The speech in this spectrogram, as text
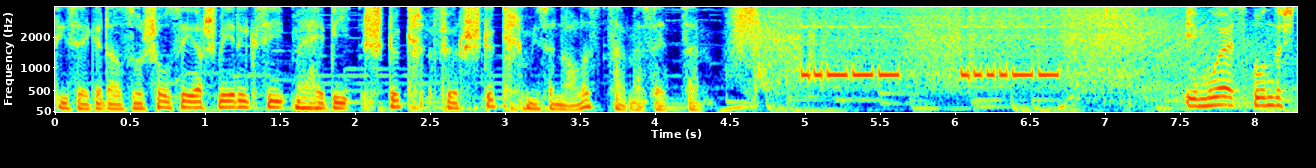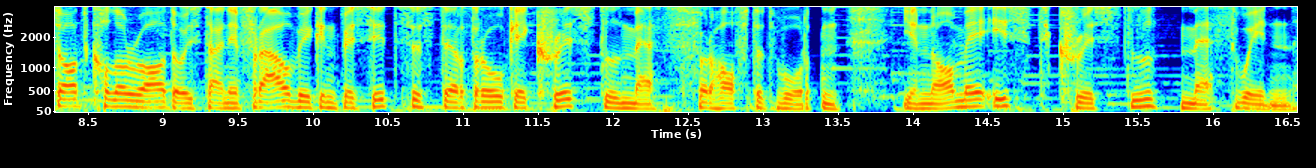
die sagen also schon sehr schwierig gewesen. Man habe Stück für Stück müssen alles zusammensetzen im US-Bundesstaat Colorado ist eine Frau wegen Besitzes der Droge Crystal Meth verhaftet worden. Ihr Name ist Crystal Methwin.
